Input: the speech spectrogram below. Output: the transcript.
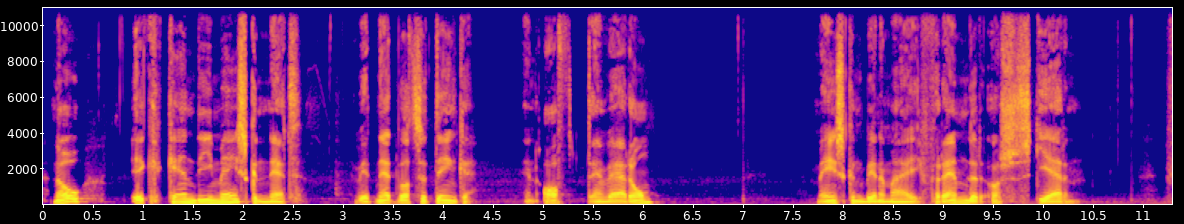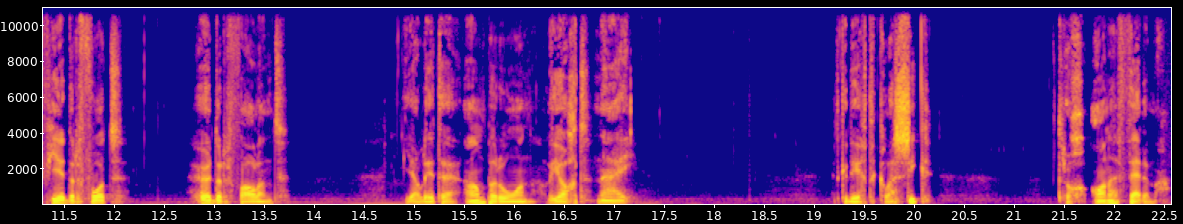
Nou, ik ken die meesken net. Weet net wat ze denken. En oft en waarom. Meesken binnen mij vreemder als sterren. Vierder fort, hudder vallend. Ja litte amper nij. Het gedicht klassiek. Troch Anne Verdema.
